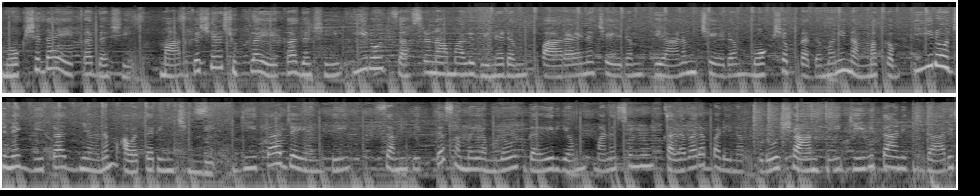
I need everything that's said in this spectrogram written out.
మోక్షద ఏకాదశి మార్గశిర శుక్ల ఏకాదశి ఈ రోజు సహస్రనామాలు వినడం పారాయణ చేయడం ధ్యానం చేయడం మోక్షప్రదమని నమ్మకం. ఈ రోజునే గీతా జ్ఞానం అవతరించింది. గీతా జయంతి సందిగ్ధ సమయంలో ధైర్యం మనసును కలవరపడినప్పుడు శాంతి జీవితానికి దారి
